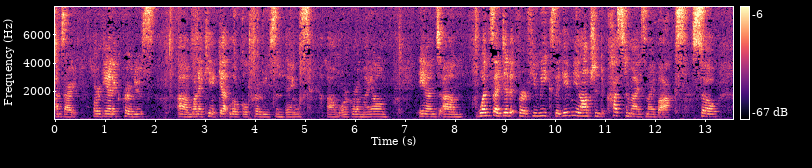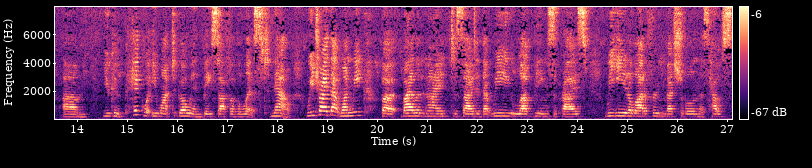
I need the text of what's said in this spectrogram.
I'm sorry, organic produce um, when I can't get local produce and things um, or grow my own. And um, once I did it for a few weeks, they gave me an option to customize my box. So um, you can pick what you want to go in based off of a list. Now, we tried that one week, but Violet and I decided that we love being surprised. We eat a lot of fruit and vegetable in this house.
